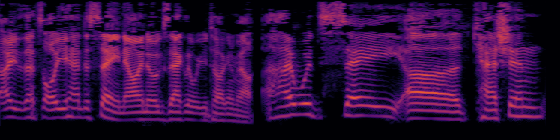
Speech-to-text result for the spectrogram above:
I, that's all you had to say. Now I know exactly what you're talking about. I would say, uh, cash in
